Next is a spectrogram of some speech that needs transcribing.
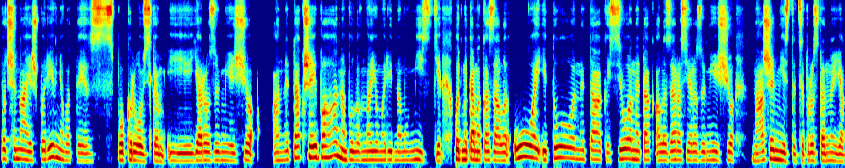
починаєш порівнювати з Покровським, і я розумію, що а не так ще й погано було в моєму рідному місті. Хоч ми там і казали, ой, і то не так, і сьо не так, але зараз я розумію, що наше місто це просто ну, як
